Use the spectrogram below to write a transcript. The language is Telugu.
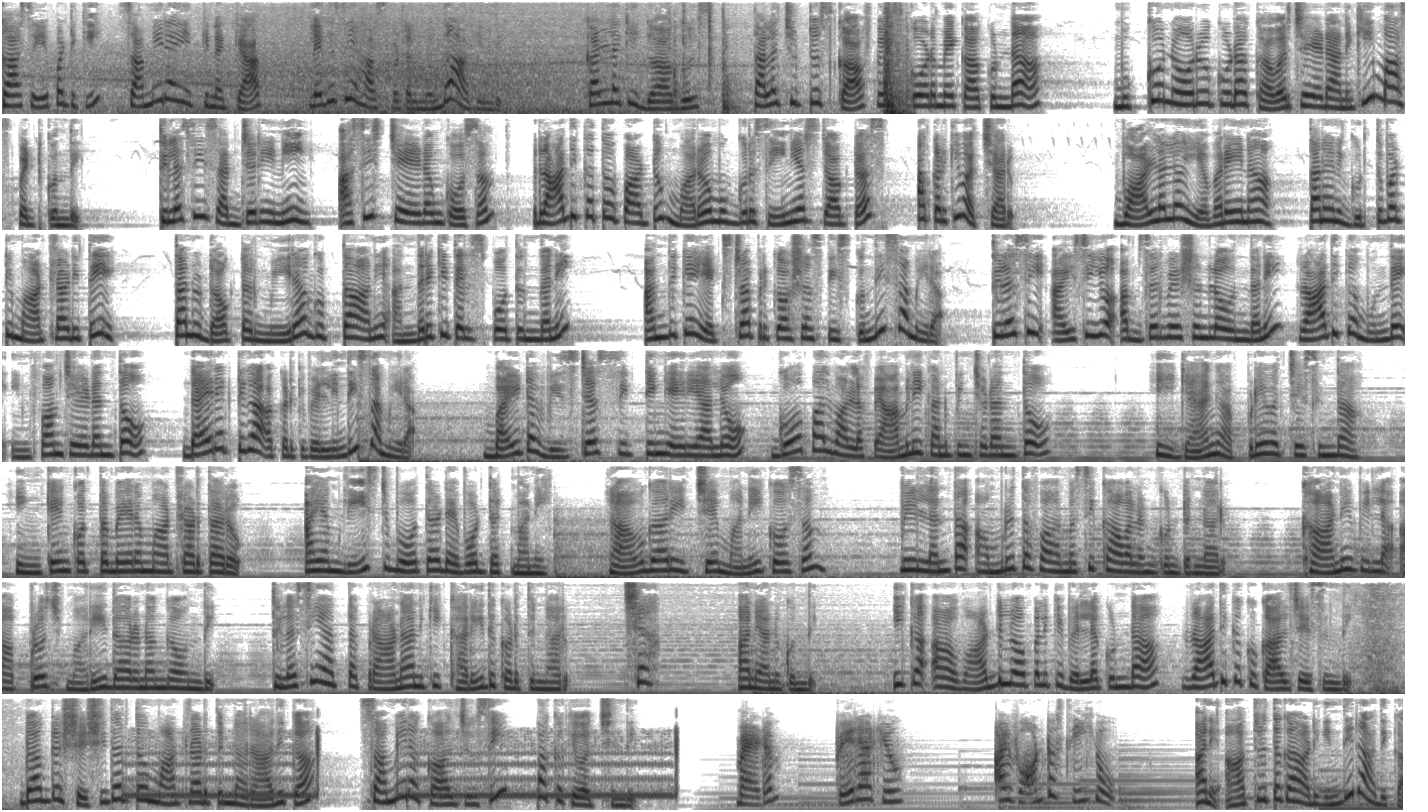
కాసేపటికి సమీరా ఎక్కిన క్యాబ్ లెగసీ హాస్పిటల్ ముందు ఆగింది. కళ్ళకి గాగుల్స్ తల చుట్టూ స్కార్ఫ్ వేసుకోవడమే కాకుండా ముక్కు నోరు కూడా కవర్ చేయడానికి మాస్క్ పెట్టుకుంది. తులసి సర్జరీని అసిస్ట్ చేయడం కోసం రాధికతో పాటు మరో ముగ్గురు సీనియర్స్ డాక్టర్స్ అక్కడికి వచ్చారు. వాళ్ళలో ఎవరైనా తనని గుర్తుపట్టి మాట్లాడితే తను డాక్టర్ మీరా గుప్తా అని అందరికీ తెలిసిపోతుందని అందుకే ఎక్స్ట్రా ప్రికాషన్స్ తీసుకుంది సమీరా. తులసి ఐసీయూ అబ్జర్వేషన్లో ఉందని రాధిక ముందే ఇన్ఫార్మ్ చేయడంతో డైరెక్ట్గా అక్కడికి వెళ్ళింది సమీర. బయట విజిటర్స్ సిట్టింగ్ ఏరియాలో గోపాల్ వాళ్ళ ఫ్యామిలీ కనిపించడంతో ఈ గ్యాంగ్ అప్పుడే వచ్చేసిందా? ఇంకేం కొత్త బేరం మాట్లాడతారో? I'm least bothered about that money రావుగారి ఇచ్చే మనీ కోసం వీళ్ళంతా అమృత ఫార్మసీ కావాలనుకుంటున్నారు. కానీ వీళ్ళ అప్రోచ్ మరీ దారుణంగా ఉంది. తులసి అత్త ప్రాణానికి ఖరీదు కడుతున్నారు. ఛ! అని అనుకుంది. ఇక ఆ వార్డు లోపలికి వెళ్ళకుండా రాధికకు కాల్ చేసింది. డాక్టర్ శశిధర్తో మాట్లాడుతున్న రాధిక సమీర కాల్ చూసి పక్కకి వచ్చింది. Madam where are you I want to see you అని ఆతృతగా అడిగింది రాధిక.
